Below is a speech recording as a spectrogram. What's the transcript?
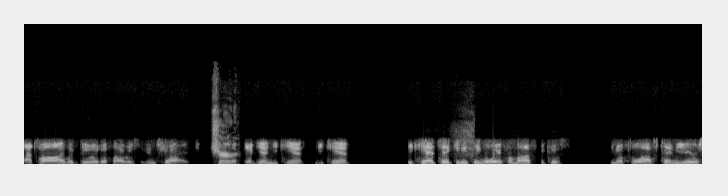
That's how I would do it if I was in charge. Sure. But again, you can't, you can't, you can't take anything away from us because, you know, for the last 10 years,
